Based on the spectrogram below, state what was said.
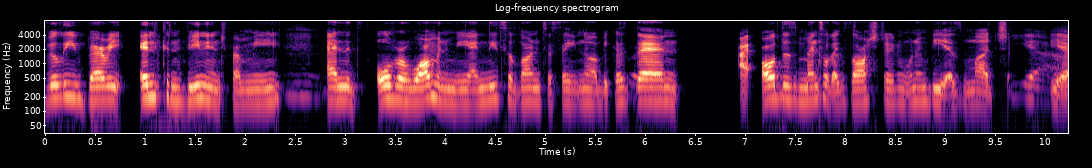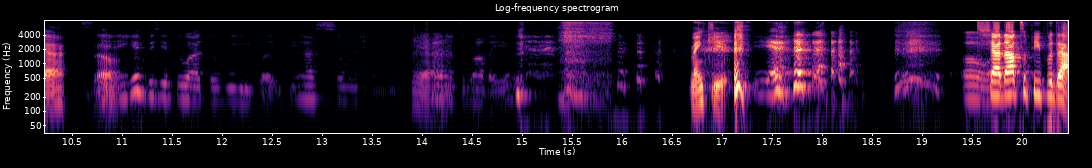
really very inconvenient for me Mhm. and it's overwhelming me, I need to learn to say no because Right. then I all this mental exhaustion wouldn't be as much. yeah. Yeah. Yeah, So and you're busy throughout the week. Like you have so much going on. I Yeah. try not to bother you. thank you. yeah. Oh. Shout out to people that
